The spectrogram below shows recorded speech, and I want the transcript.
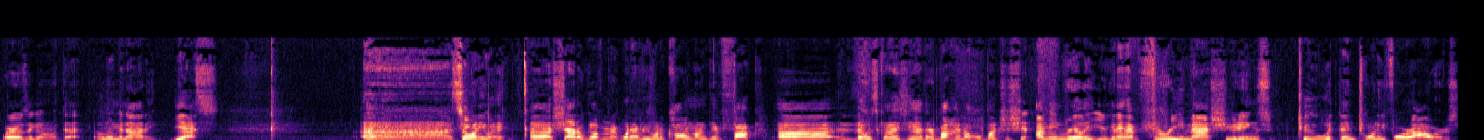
Where was I going with that? Illuminati. Yes. Uh, so anyway, uh, shadow government, whatever you want to call them, I don't give a fuck. Uh, those guys, yeah, they're behind a whole bunch of shit. I mean, really, you're gonna have three mass shootings, two within 24 hours,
